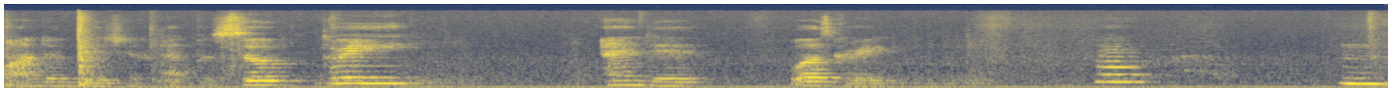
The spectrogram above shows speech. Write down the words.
WandaVision episode three. And it was great. Mm.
